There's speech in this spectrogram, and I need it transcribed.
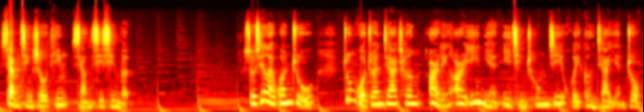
下面请收听详细新闻。首先来关注，中国专家称，二零二一年疫情冲击会更加严重。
